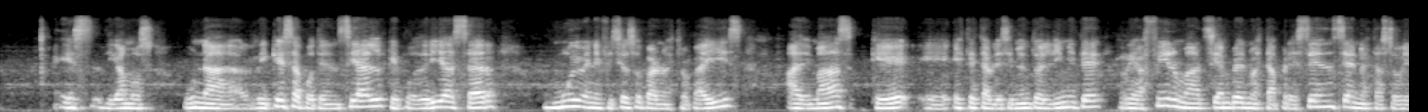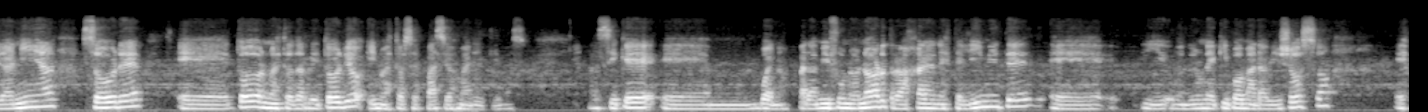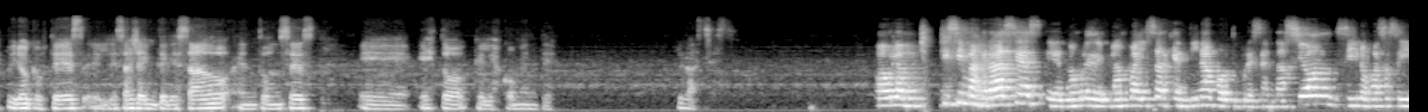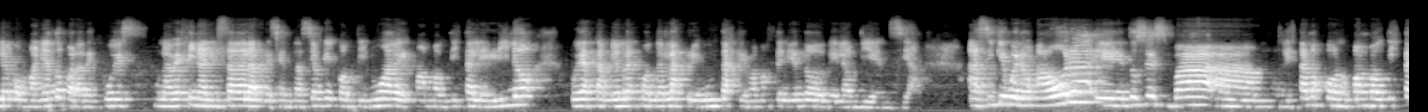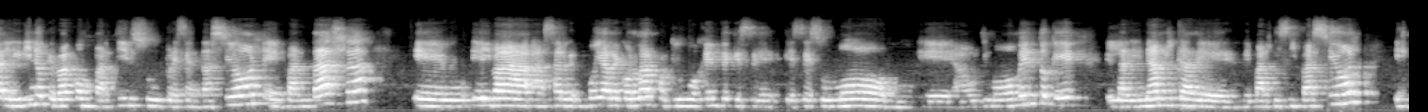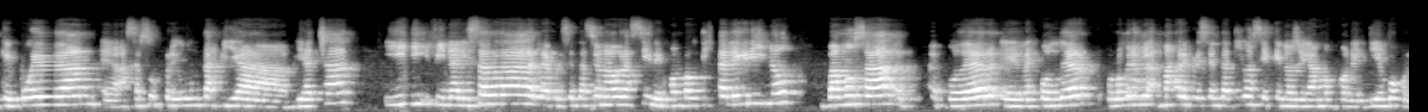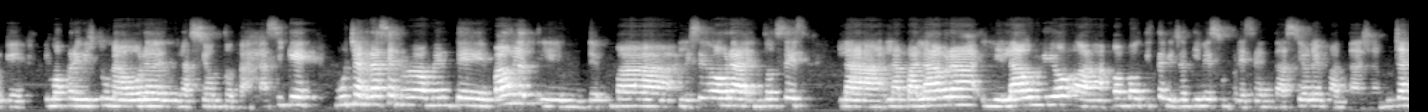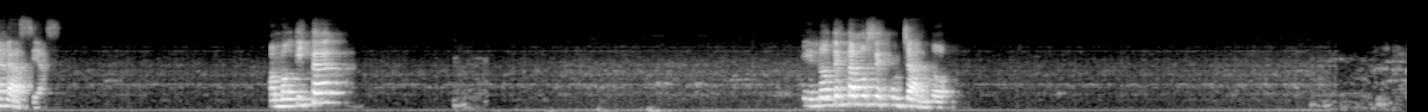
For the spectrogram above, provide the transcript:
es, digamos, una riqueza potencial que podría ser muy beneficioso para nuestro país, además que eh, este establecimiento del límite reafirma siempre nuestra presencia y nuestra soberanía sobre eh, todo nuestro territorio y nuestros espacios marítimos. Así que, eh, bueno, para mí fue un honor trabajar en este límite y en un equipo maravilloso. Espero que a ustedes eh, les haya interesado entonces eh, esto que les comenté. Gracias. Paula, muchísimas gracias en nombre de Plan País Argentina por tu presentación. Sí, nos vas a seguir acompañando para después, una vez finalizada la presentación que continúa de Juan Bautista Alegrino, puedas también responder las preguntas que vamos teniendo de la audiencia. Así que bueno, ahora eh, entonces va estamos con Juan Bautista Alegrino que va a compartir su presentación en pantalla. Eh, él va a hacer, voy a recordar porque hubo gente que se, que se sumó eh, a último momento, que la dinámica de, participación es que puedan hacer sus preguntas vía, vía chat y finalizada la presentación ahora sí de Juan Bautista Alegrino, vamos a poder eh, responder por lo menos las más representativas si es que no llegamos con el tiempo porque hemos previsto una hora de duración total. Así que muchas gracias nuevamente Paula, eh, le cedo ahora entonces la, la, palabra y el audio a Juan Bautista que ya tiene su presentación en pantalla. Muchas gracias. Juan Bautista. Eh, no te estamos escuchando.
